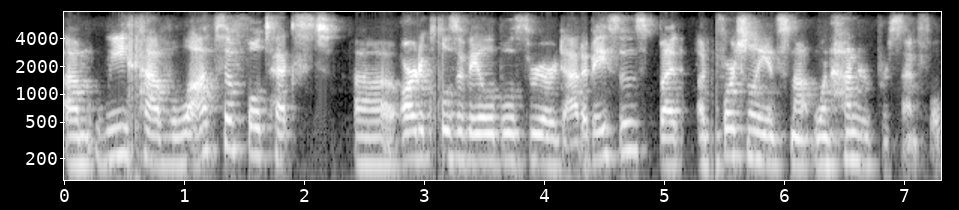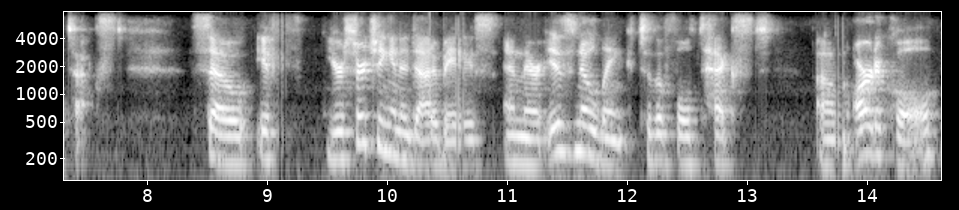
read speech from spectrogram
Um, we have lots of full text uh, articles available through our databases, but unfortunately it's not 100% full text. So if you're searching in a database and there is no link to the full text um, article,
